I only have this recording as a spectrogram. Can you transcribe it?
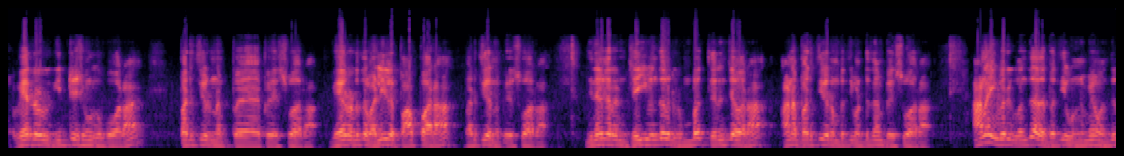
வேற ஒரு இன்டர்வியூஷனுக்கு போகிறான் பருத்திவரனை பேசுவாராம். வேற இடத்த வழியில் பார்ப்பாராம் பருத்திவரனை பேசுவாராம். தினகரன் ஜெய் வந்து அவர் ரொம்ப தெரிஞ்சவராம் ஆனால் பருத்தி பற்றி மட்டும்தான் பேசுவாராம். ஆனால் இவருக்கு வந்து அதை பற்றி ஒன்றுமே வந்து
